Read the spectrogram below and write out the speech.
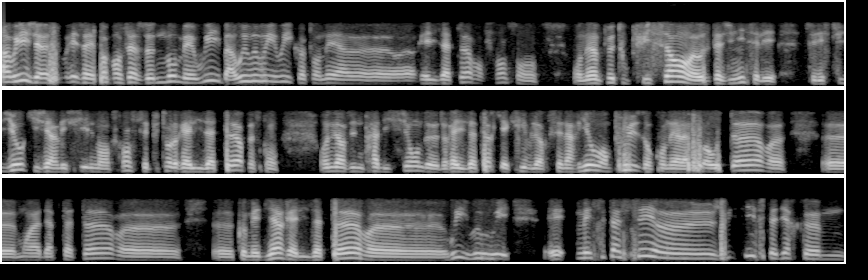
Ah oui, j'avais pas pensé à ce jeu de mots, mais oui, bah oui, oui, oui, oui. Quand on est euh, réalisateur en France, on, on, est un peu tout puissant. Aux États-Unis, c'est les, c'est les studios qui gèrent les films. En France, c'est plutôt le réalisateur parce qu'on on est dans une tradition de, de, réalisateurs qui écrivent leurs scénarios en plus. Donc on est à la fois auteur, euh, euh adaptateur. Euh, comédien, réalisateur, oui, oui, oui. Et, mais c'est assez jouissif, c'est-à-dire que hum,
